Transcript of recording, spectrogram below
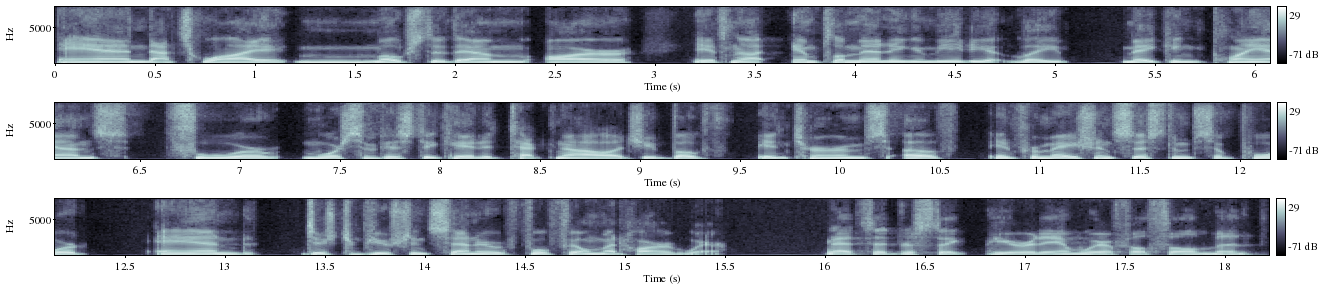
And that's why most of them are, if not implementing immediately, making plans for more sophisticated technology, both in terms of information system support and distribution center fulfillment hardware. That's interesting. Here at Amware Fulfillment,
